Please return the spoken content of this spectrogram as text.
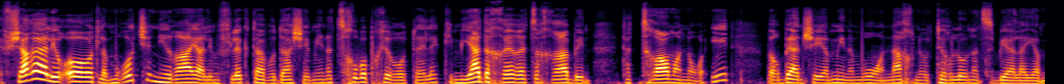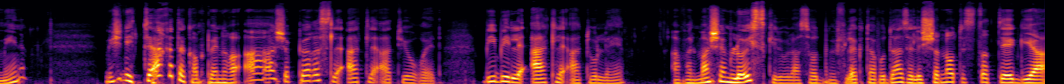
אפשר היה לראות, למרות שנראה היה למפלגת העבודה שהם ינצחו בבחירות האלה, כי מיד אחרי רצח רבין הייתה טראומה נוראית, והרבה אנשי ימין אמרו, אנחנו יותר לא נצביע לימין. מי שניתח את הקמפיין ראה שפרס לאט-לאט יורד. ביבי לאט-לאט עולה, אבל מה שהם לא השכילו לעשות במפלגת העבודה זה לשנות אסטרטגיה,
